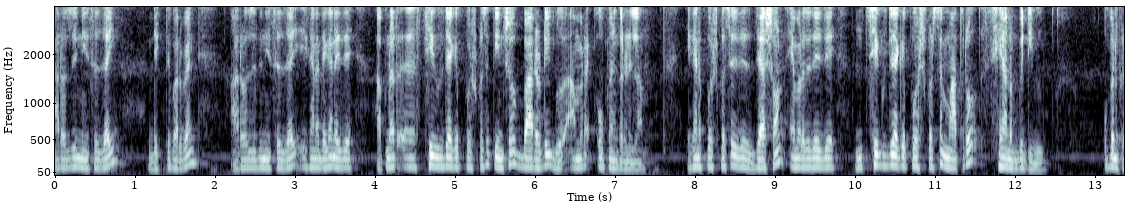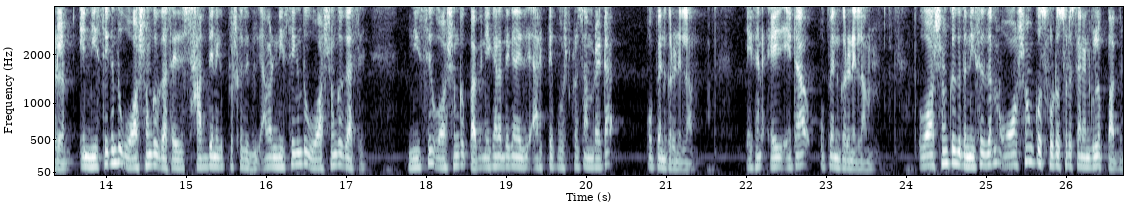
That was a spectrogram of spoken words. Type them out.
আরও যদি নিচে যাই দেখতে পারবেন। আরও যদি নিচে যাই, এখানে দেখেন এই যে আপনার সিক্স ডেকে পোস্ট করছে তিনশো বারোটি আমরা ওপেন করে নিলাম। এখানে পোস্ট করছে যে জ্যাসন আমরা যদি এই যে সিক্স ডেকে পোস্ট করছে মাত্র ছিয়ানব্বইটি ভিউ ওপেন করলাম এর নিচে কিন্তু অসংখ্য গাছ এই যে সাত দিনে পোস্ট করছে আমার নিচে কিন্তু অসংখ্য গাছে নিচে অসংখ্য পাবেন। এখানে দেখেন এই যে আরেকটা পোস্ট করছে, আমরা এটা ওপেন করে নিলাম। এখানে এই, এটা ওপেন করে নিলাম। অসংখ্য কিন্তু নিচে যাবেন, অসংখ্য ছোটো ছোটো চ্যানেলগুলো পাবেন,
